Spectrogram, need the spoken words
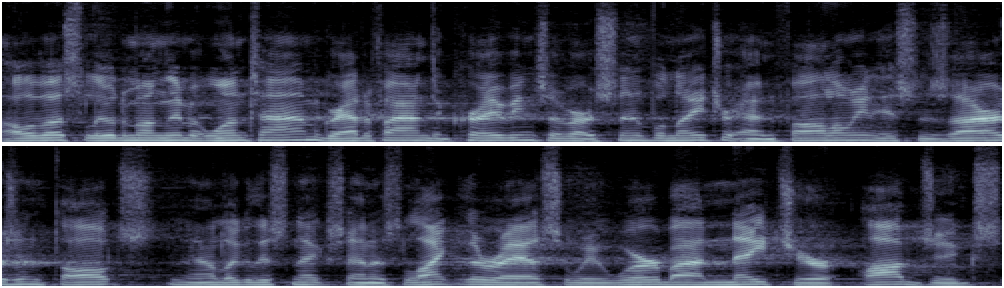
All of us lived among them at one time, gratifying the cravings of our sinful nature and following its desires and thoughts. Now, look at this next sentence. Like the rest, we were by nature objects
